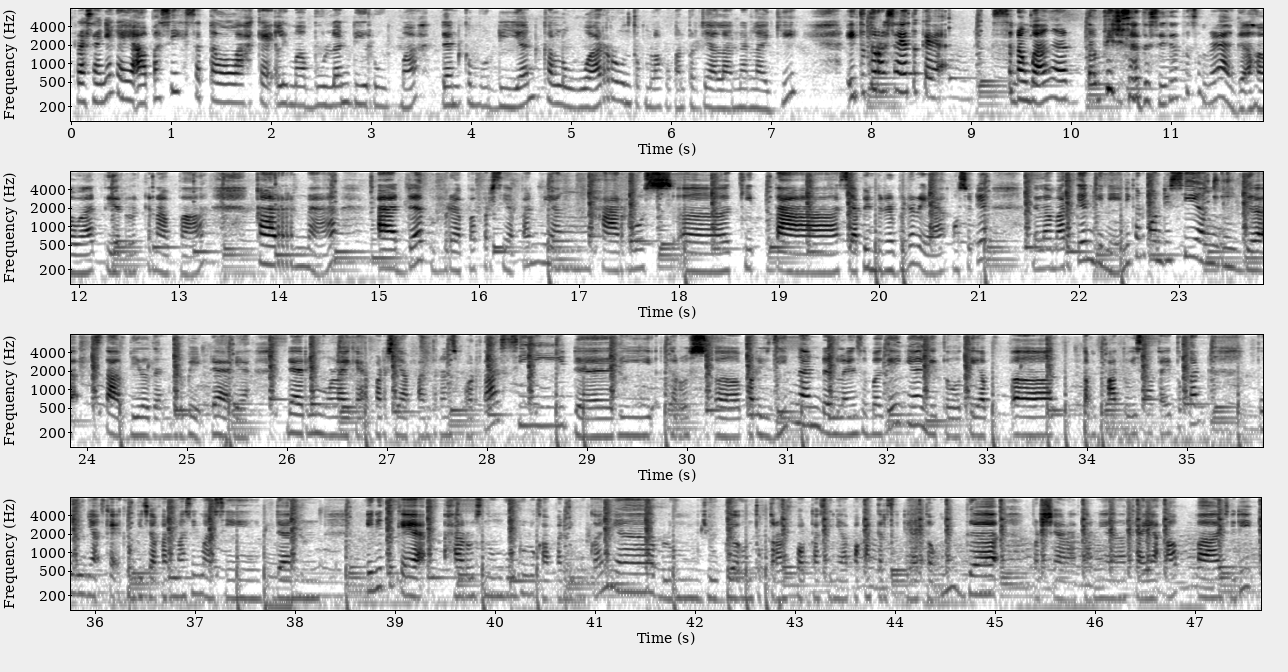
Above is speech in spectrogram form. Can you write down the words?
rasanya kayak apa sih setelah kayak lima bulan di rumah dan kemudian keluar untuk melakukan perjalanan lagi? Itu tuh rasanya tuh kayak senang banget. Tapi di satu sisi tuh sebenarnya agak khawatir. Kenapa? Karena ada beberapa persiapan yang harus uh, kita siapin bener-bener ya. Maksudnya dalam artian gini ini kan kondisi yang enggak stabil dan berbeda ya. Dari mulai kayak persiapan transportasi dari terus uh, perizinan dan lain sebagainya gitu. Tiap uh, tempat wisata itu kan punya kayak kebijakan masing-masing. Dan ini tuh kayak harus nunggu dulu kapan dibukanya belum juga untuk transportasinya apakah tersedia atau enggak persyaratannya kayak apa. Jadi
